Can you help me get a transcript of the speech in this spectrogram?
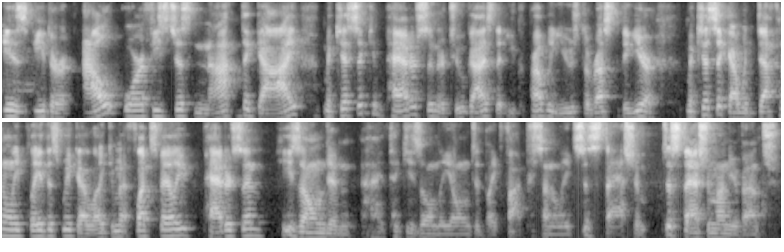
is either out or if he's just not the guy, McKissic and Patterson are two guys that you could probably use the rest of the year. McKissic, I would definitely play this week. I like him at flex value. Patterson, he's owned, and I think he's only owned at like five percent of leagues. Just stash him. Just stash him on your bench.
